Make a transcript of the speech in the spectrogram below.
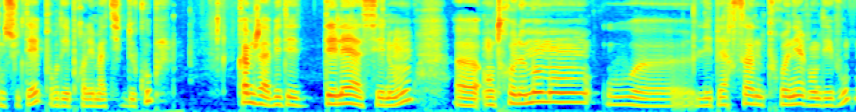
consultaient pour des problématiques de couple. Comme j'avais des délais assez longs, euh, entre le moment où euh, les personnes prenaient rendez-vous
